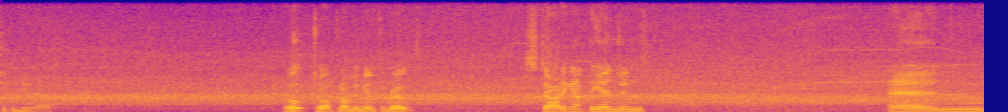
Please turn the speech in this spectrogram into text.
She can do that. Oh, top drumming against the ropes. Starting up the engines. And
